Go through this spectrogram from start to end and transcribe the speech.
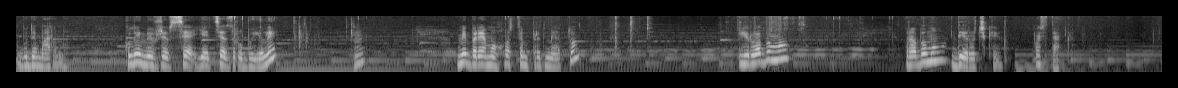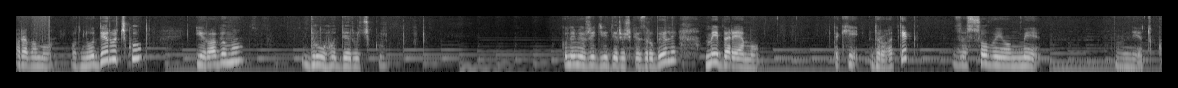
буде марна. Коли ми вже все яйце зробили, ми беремо гостим предметом і робимо, робимо дирочки. Ось так. Робимо одну дирочку і робимо другу дирочку. Коли ми вже дві дирочки зробили, ми беремо такий дротик, засовуємо ми в нитку.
